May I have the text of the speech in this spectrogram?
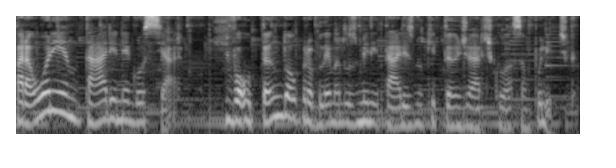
para orientar e negociar voltando ao problema dos militares no que tange à articulação política.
